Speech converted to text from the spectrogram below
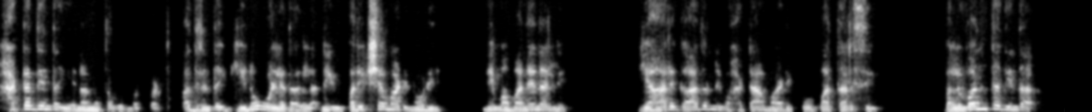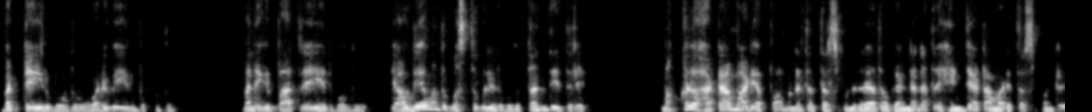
ಹಠದಿಂದ ಏನನ್ನು ತಗೊಂಡ್ಬರ್ಬಾರ್ದು. ಅದರಿಂದ ಏನೂ ಒಳ್ಳೇದಾಗಲ್ಲ. ನೀವು ಪರೀಕ್ಷೆ ಮಾಡಿ ನೋಡಿ ನಿಮ್ಮ ಮನೆಯಲ್ಲಿ ಯಾರಿಗಾದ್ರೂ ನೀವು ಹಠ ಮಾಡಿ ಕೋಪ ತರಿಸಿ ಬಲವಂತದಿಂದ ಬಟ್ಟೆ ಇರ್ಬೋದು, ಒಡವೆ ಇರಬಹುದು, ಮನೆಗೆ ಪಾತ್ರೆ ಇರ್ಬೋದು, ಯಾವುದೇ ಒಂದು ವಸ್ತುಗಳಿರ್ಬೋದು ತಂದಿದ್ರೆ, ಮಕ್ಕಳು ಹಠ ಮಾಡಿ ಅಪ್ಪ ಅಮ್ಮನ ಹತ್ರ ತರ್ಸ್ಕೊಂಡಿದ್ರೆ ಅಥವಾ ಗಂಡನ ಹತ್ರ ಹೆಂಡತಿ ಹಠ ಮಾಡಿ ತರ್ಸ್ಕೊಂಡ್ರೆ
